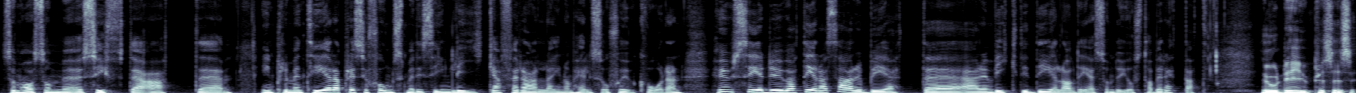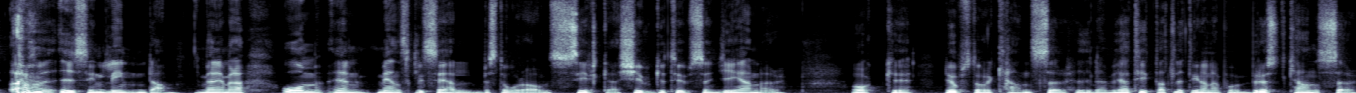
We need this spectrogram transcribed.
som har som eh, syfte att att eh, implementera precisionsmedicin lika för alla inom hälso och sjukvården. Hur ser du att deras arbete är en viktig del av det som du just har berättat? Jo, det är ju precis i sin linda. Men jag menar, om en mänsklig cell består av cirka 20 000 gener och eh, det uppstår cancer i den. Vi har tittat lite grann på bröstcancer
